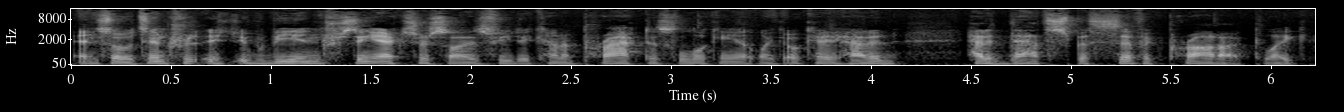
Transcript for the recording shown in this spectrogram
and so it's inter- it would be an interesting exercise for you to kind of practice looking at like, okay, how did how did that specific product, like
